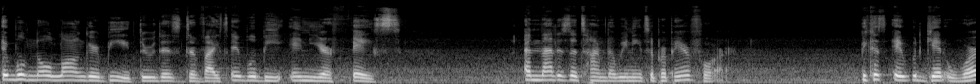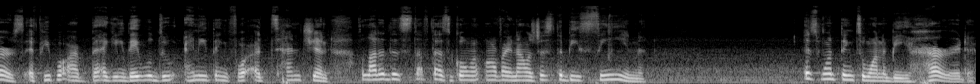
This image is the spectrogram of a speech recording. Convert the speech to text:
It will no longer be through this device, it will be in your face. And that is the time that we need to prepare for. Because it would get worse. If people are begging, they will do anything for attention. A lot of the stuff that's going on right now is just to be seen. It's one thing to want to be heard,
